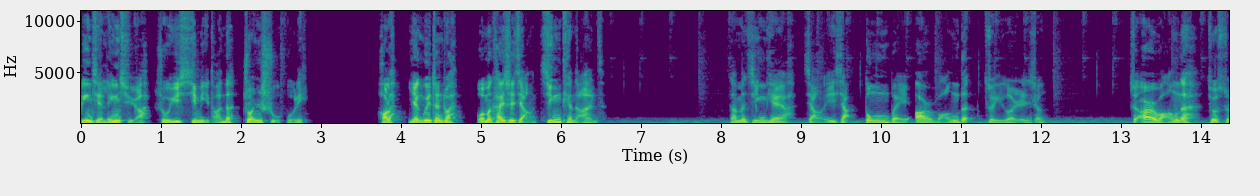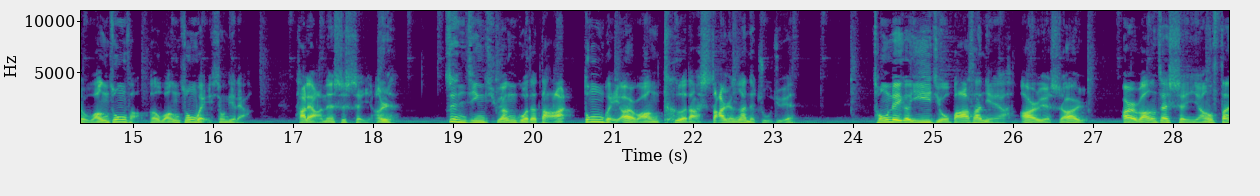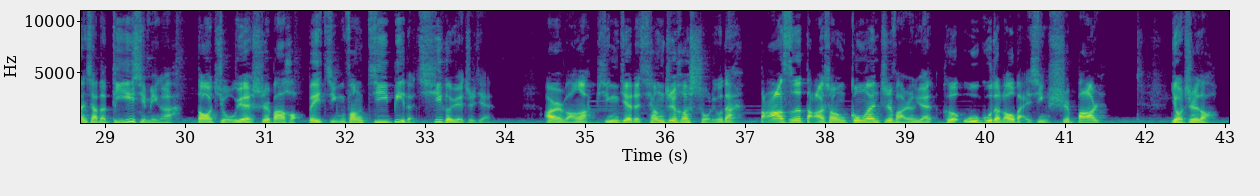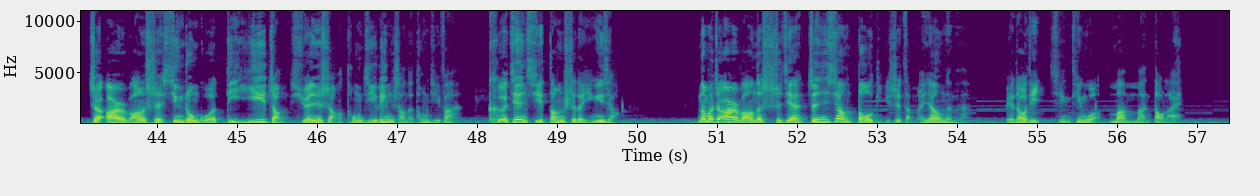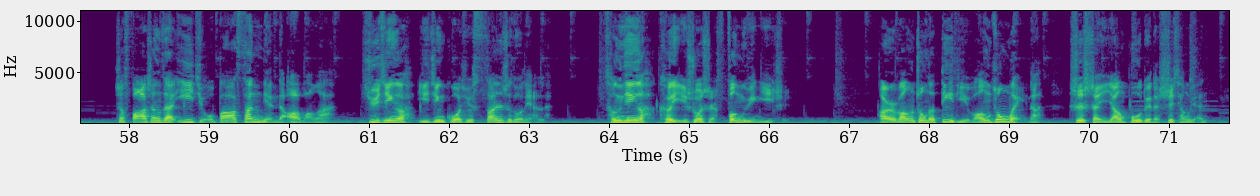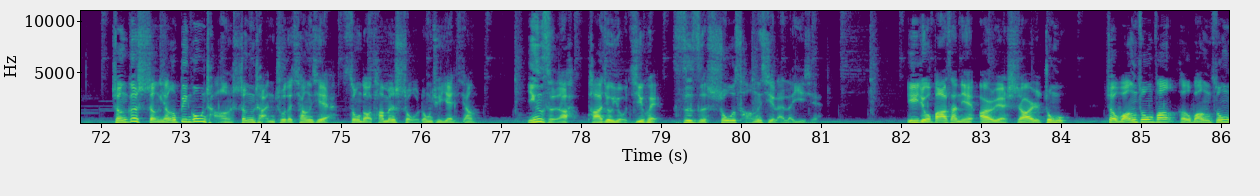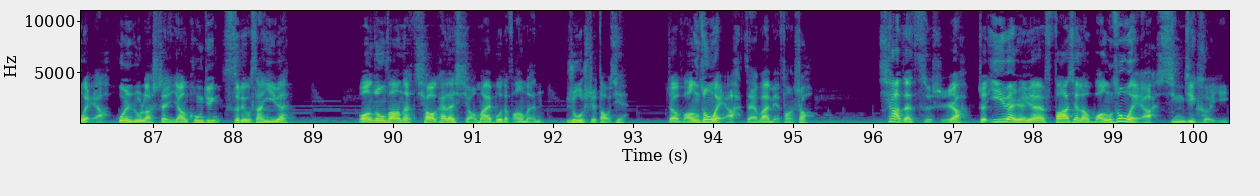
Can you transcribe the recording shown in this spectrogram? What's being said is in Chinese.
并且领取啊，属于西米团的专属福利。好了，言归正传，我们开始讲今天的案子。咱们今天呀，讲一下东北二王的罪恶人生。这二王呢，就是王宗坊和王宗伟兄弟俩，他俩呢是沈阳人，震惊全国的大案——东北二王特大杀人案的主角。从这个一九八三年啊二月十二日。二王在沈阳犯下的第一起命案，到九月十八号被警方击毙的七个月之间，二王啊凭借着枪支和手榴弹打死打伤公安执法人员和无辜的老百姓十八人。要知道，这二王是新中国第一张悬赏通缉令上的通缉犯，可见其当时的影响。那么，这二王的事件真相到底是怎么样的呢？别着急，请听我慢慢道来。这发生在一九八三年的二王案，距今啊已经过去三十多年了。曾经啊可以说是风云一时。二王中的弟弟王宗伟呢，是沈阳部队的试枪员，整个沈阳兵工厂生产出的枪械送到他们手中去验枪，因此啊他就有机会私自收藏起来了一些。一九八三年二月十二日中午。这王宗芳和王宗伟啊，混入了沈阳空军四六三医院。王宗芳呢，撬开了小卖部的房门，入室盗窃。这王宗伟啊，在外面放哨。恰在此时啊，这医院人员发现了王宗伟啊，形迹可疑，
